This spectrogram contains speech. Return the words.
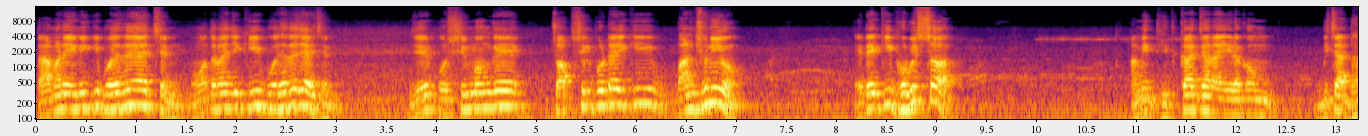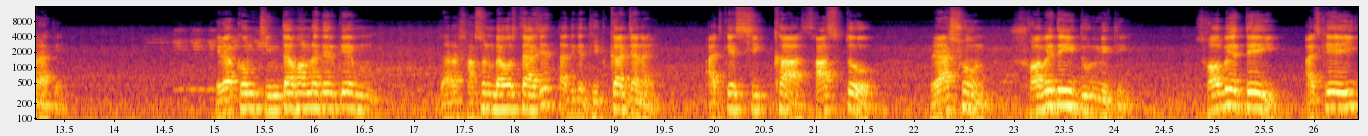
তার মানে ইনি কি বোঝাতে চাইছেন? মমতা ব্যানার্জি কি বোঝাতে চাইছেন? যে পশ্চিমবঙ্গে চপ শিল্পটাই কি বাঞ্ছনীয়? এটাই কি ভবিষ্যৎ? আমি ধিৎকার জানাই এরকম বিচারধারাকে। এরকম চিন্তা ভাবনাদেরকে যারা শাসন ব্যবস্থায় আছে, তাদেরকে ধিৎকার জানাই। আজকে শিক্ষা, স্বাস্থ্য, রেশন, সবেতেই দুর্নীতি। সবেতেই আজকে এই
